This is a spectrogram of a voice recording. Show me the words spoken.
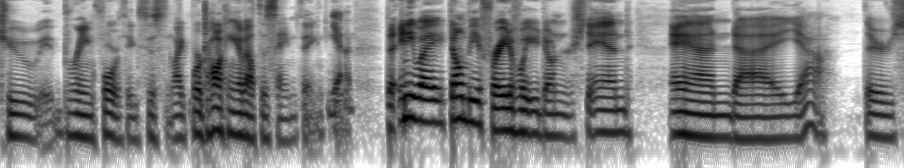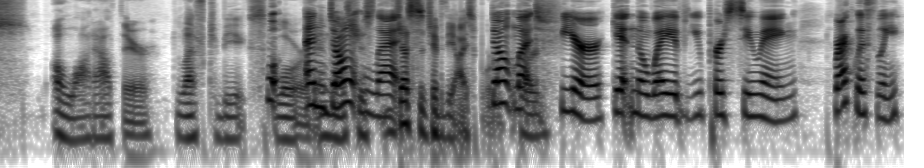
to bring forth existence. Like we're talking about the same thing. here. Yeah. But anyway, don't be afraid of what you don't understand. And uh, yeah, there's a lot out there left to be explored. and that's don't just, let- just the tip of the iceberg. Don't let fear get in the way of you pursuing recklessly,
